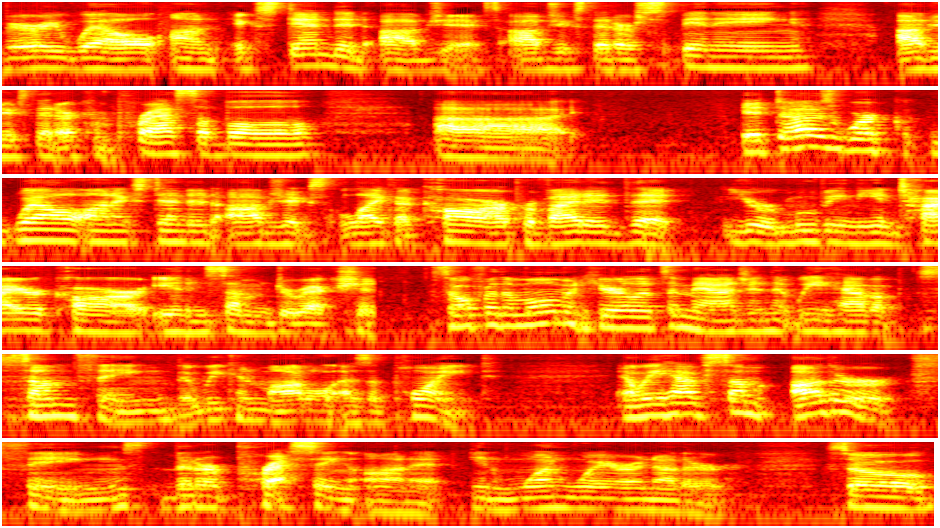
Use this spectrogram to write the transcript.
very well on extended objects, objects that are spinning, objects that are compressible. Uh, it does work well on extended objects like a car, provided that you're moving the entire car in some direction. So for the moment here, let's imagine that we have a, something that we can model as a point. And we have some other things that are pressing on it in one way or another. So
